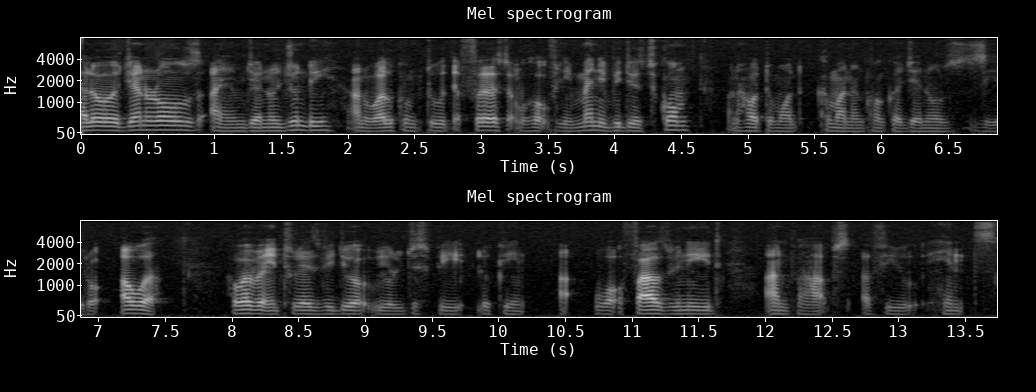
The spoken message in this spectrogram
Hello generals, I am General Jundiyy and welcome to the first of hopefully many videos to come on how to mod Command and Conquer Generals Zero Hour. However, in today's video we will just be looking at what files we need and perhaps a few hints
